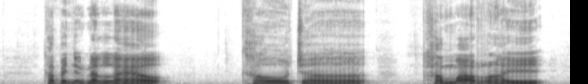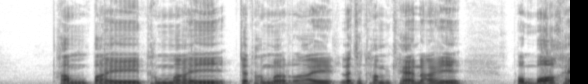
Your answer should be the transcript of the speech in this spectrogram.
ำถ้าเป็นอย่างนั้นแล้ว เขาจะทำอะไรทำไปทำไม จะทำเมื่อไรและจะทำแค่ไหน ผมบอกให้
